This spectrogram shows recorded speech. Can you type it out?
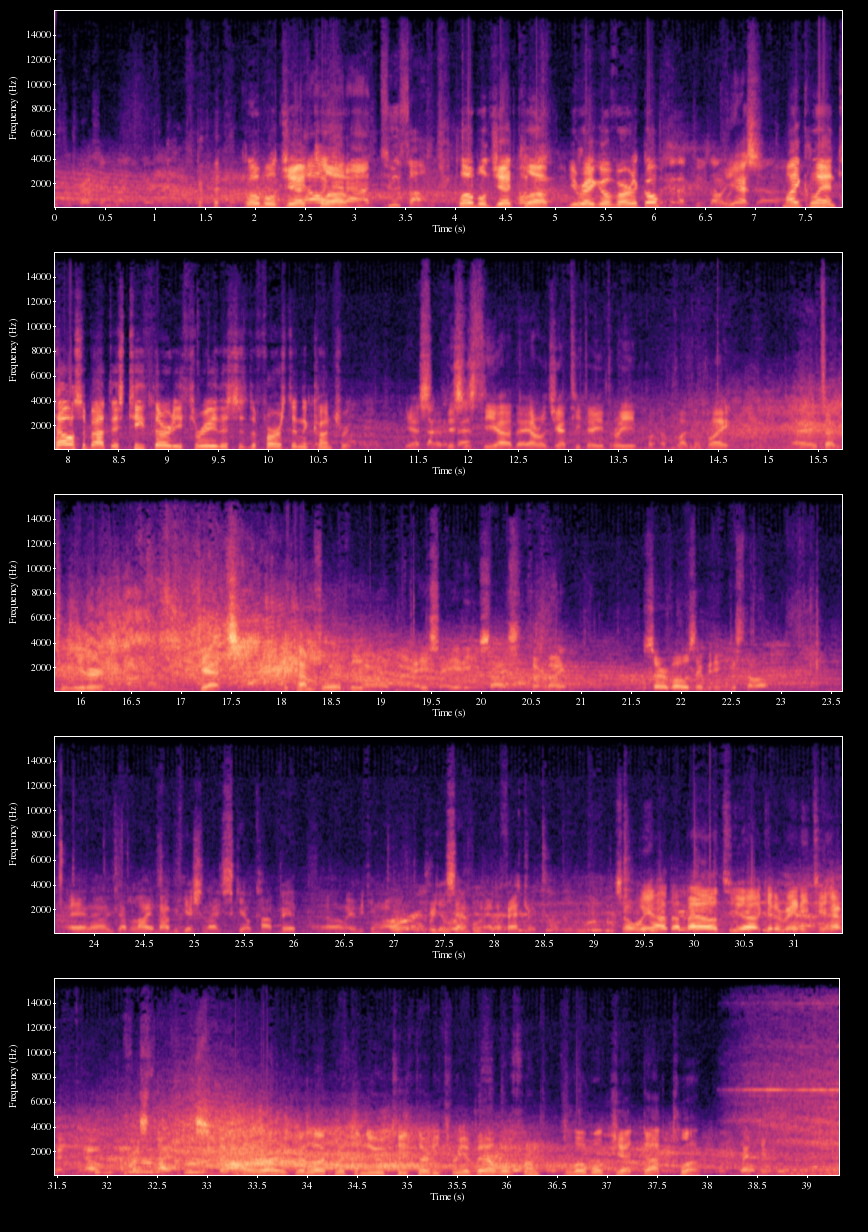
Nice, impressive, legendary. Global Jet Oh, Club. that, uh, Tucson. Global Jet Club. You ready to go vertical? Look at that Tucson Oh, yes. that, uh, Mike Lin, tell us about this T33. This is the first in the country. Yes, uh, this is the uh, the Aerojet T33 p- uh, plug and play. Uh, it's a two liter jet. It comes with the uh, Ace 80 size turbine, servos, everything installed, and uh, you got light navigation, light scale cockpit, um, everything all pre-assembled at the factory. So we are about to uh, get it ready to have it, you know, first flight on this. All right. Good luck with the new T33 available from globaljet.club. Thank you.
